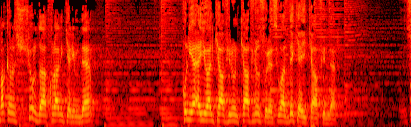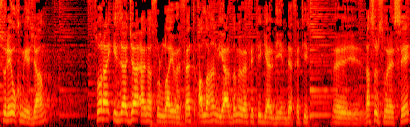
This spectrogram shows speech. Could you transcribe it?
bakın şurada Kur'an-ı Kerim'de Kul ya eyyuhel kafirun, kafirun suresi var. De ki ey kafirler. Sureyi okumayacağım. Sonra İzâ câe nasrullahi vel feth, Allah'ın yardımı ve fethi geldiğinde, fetih, e, Nasır suresi,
